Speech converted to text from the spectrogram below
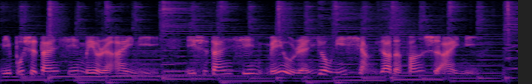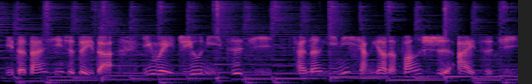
你不是担心没有人爱你，你是担心没有人用你想要的方式爱你。你的担心是对的，因为只有你自己才能以你想要的方式爱自己。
